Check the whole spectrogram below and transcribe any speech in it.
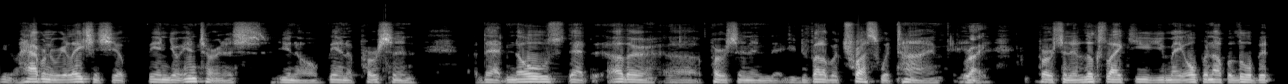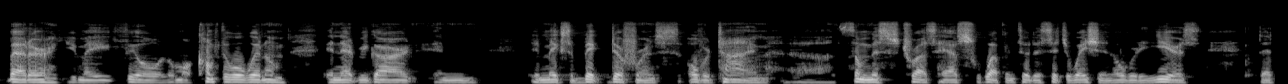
you know having a relationship, being your internist, you know, being a person that knows that other uh, person, and you develop a trust with time. And Right. person that looks like you, you may open up a little bit better. You may feel a little more comfortable with them in that regard. And it makes a big difference over time. Uh, some mistrust has swept into the situation over the years that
